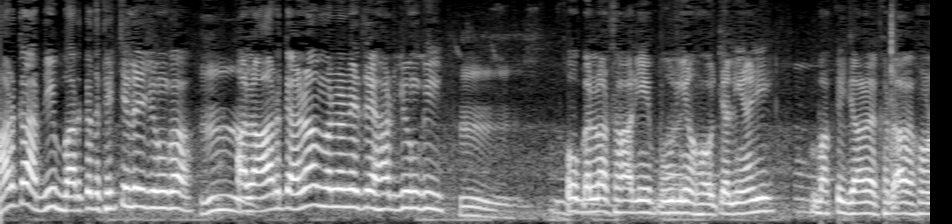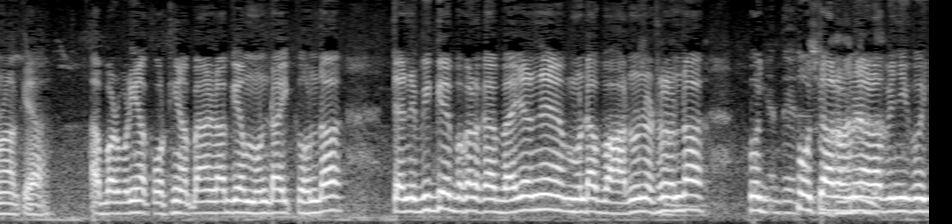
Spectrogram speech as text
ਹਰ ਘਰ ਦੀ ਬਰਕਤ ਖਿੱਚ ਲੈ ਜਾਊਂਗਾ। ਔਲਾਦ ਕਹਿਣਾ ਮੰਨਣੇ ਤੇ ਹਟ ਜਾਊਂਗੀ। ਉਹ ਗੱਲਾਂ ਸਾਰੀਆਂ ਪੂਰੀਆਂ ਹੋ ਚਲੀਆਂ ਜੀ। ਬਾਕੀ ਜਾਣਾ ਖੜਾ ਹੋਣਾ ਕਿਆ? ਆ ਬੜਬੜੀਆਂ ਕੋਠੀਆਂ ਪੈਣ ਲੱਗ ਗਿਆ ਮੁੰਡਾ ਇੱਕ ਹੁੰਦਾ ਤਿੰਨ ਵਿਗੇ ਬਗਲ ਕੇ ਬਹਿ ਜਾਂਦੇ ਆ, ਮੁੰਡਾ ਬਾਹਰ ਨੂੰ ਨੱਠ ਲੈਂਦਾ ਕੋਈ ਪੋਚਾ ਲਾਉਣੇ ਵਾਲਾ ਵੀ ਨਹੀਂ ਕੋਈ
